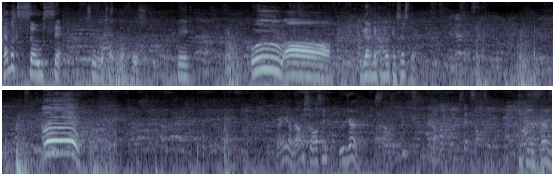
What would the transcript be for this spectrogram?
That looks so sick. See what it looks like this. this. Big. Ooh, ah. You gotta make it more consistent. I noticed. Oh! Damn, that was saucy. Do it again. I don't like how saucy. Keep you in frame.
